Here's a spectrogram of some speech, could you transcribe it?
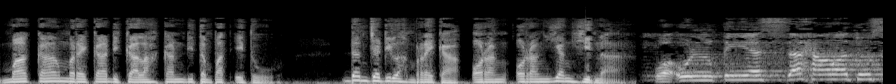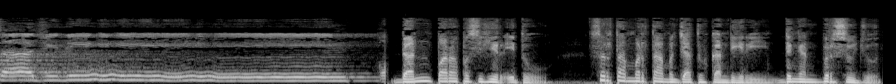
Maka mereka dikalahkan di tempat itu, dan jadilah mereka orang-orang yang hina. Dan para pesihir itu serta-merta menjatuhkan diri dengan bersujud.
